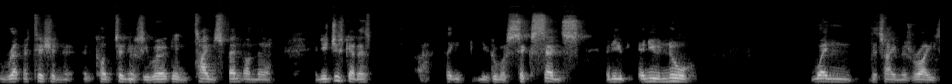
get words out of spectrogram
repetition and continuously working, time spent on there, and you just get a, I think you go a sixth sense, and you and you know when the time is right,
